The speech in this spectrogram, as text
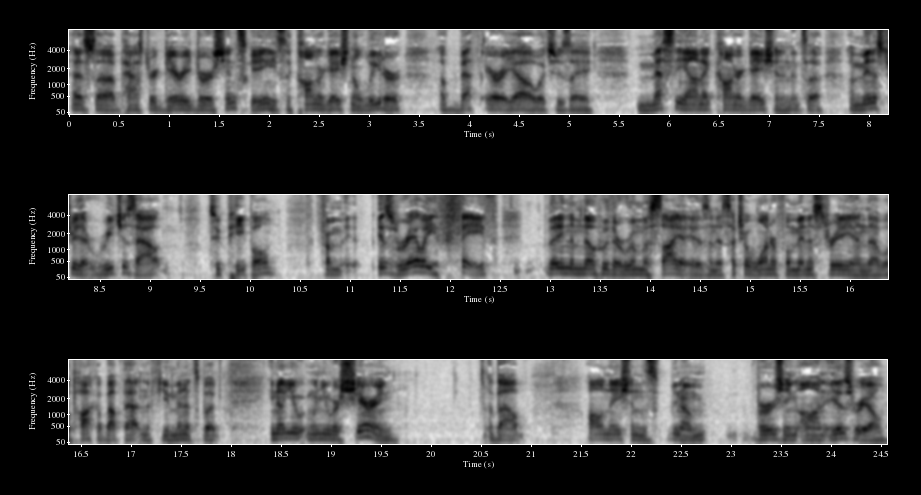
that is uh, Pastor Gary Derechinsky. He's the congregational leader of Beth Ariel, which is a messianic congregation. It's a, a ministry that reaches out to people from Israeli faith, letting them know who their real Messiah is. And it's such a wonderful ministry, and uh, we'll talk about that in a few minutes. But, you know, you, when you were sharing about all nations, you know, verging on Israel.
